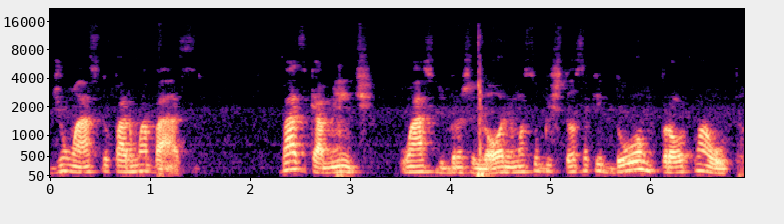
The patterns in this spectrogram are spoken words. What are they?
de um ácido para uma base. Basicamente, o ácido de Branch-Lowry é uma substância que doa um próton a outra,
